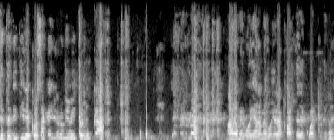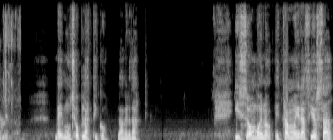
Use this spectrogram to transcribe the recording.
Este Teddy tiene cosas que yo no había visto nunca. Ahora me voy, ahora me voy a la parte del cuarto de baño. Veis mucho plástico, la verdad. Y son, bueno, están muy graciosas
